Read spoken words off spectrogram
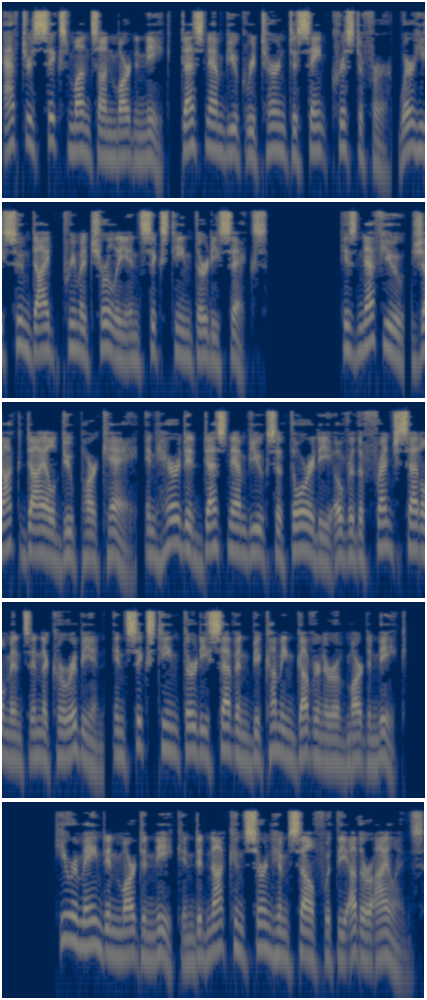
After six months on Martinique, Desnambuc returned to Saint Christopher, where he soon died prematurely in 1636. His nephew, Jacques Diel du Parquet, inherited Desnambuc's authority over the French settlements in the Caribbean, in 1637 becoming governor of Martinique. He remained in Martinique and did not concern himself with the other islands.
